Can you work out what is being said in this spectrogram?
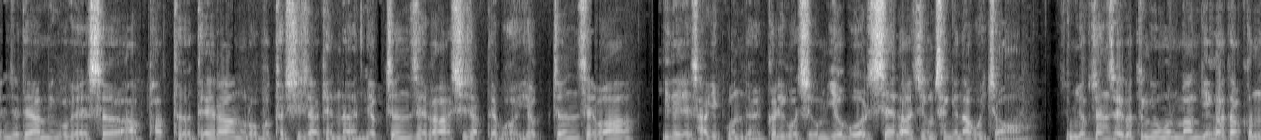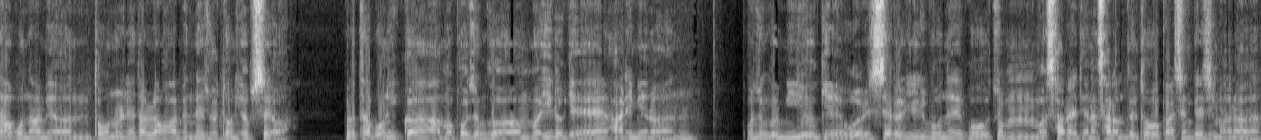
현재 대한민국에서 아파트 대란으로부터 시작했는 역전세가 시작되고 역전세와 기대의 사기꾼들 그리고 지금 역월세가 지금 생겨나고 있죠. 지금 역전세 같은 경우는 만기가 다 끝나고 나면 돈을 내달라고 하면 내줄 돈이 없어요. 그렇다 보니까 뭐 보증금 뭐 1억에 아니면은 보증금 2억에 월세를 일부 내고 좀 뭐 살아야 되는 사람들도 발생되지만은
